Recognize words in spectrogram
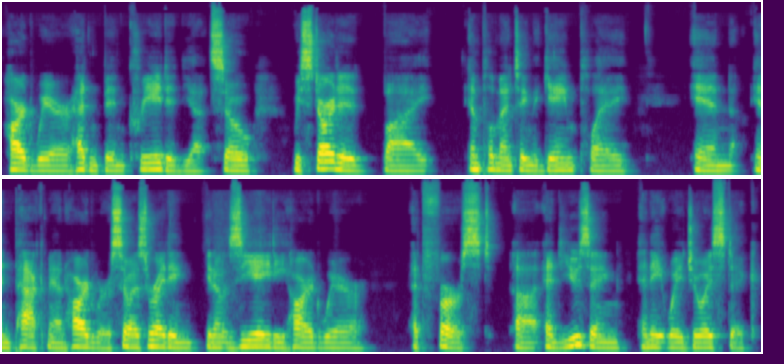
hardware hadn't been created yet. So we started by implementing the gameplay in in Pac-Man hardware. So I was writing, you know, Z80 hardware at first uh, and using an eight-way joystick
